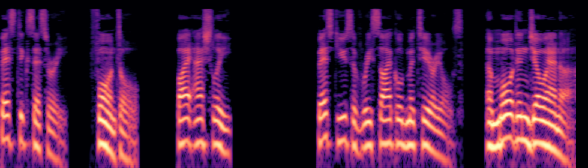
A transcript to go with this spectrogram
Best Accessory, Fauntal, by Ashley. Best Use of Recycled Materials, Immortan Joanna,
